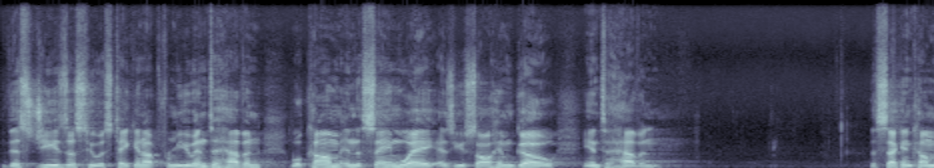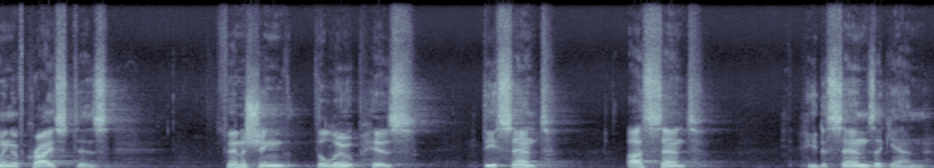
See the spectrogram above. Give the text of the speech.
This Jesus who was taken up from you into heaven will come in the same way as you saw him go into heaven. The second coming of Christ is finishing the loop, his descent, ascent. He descends again,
